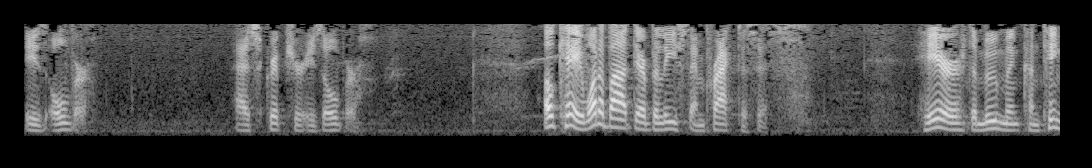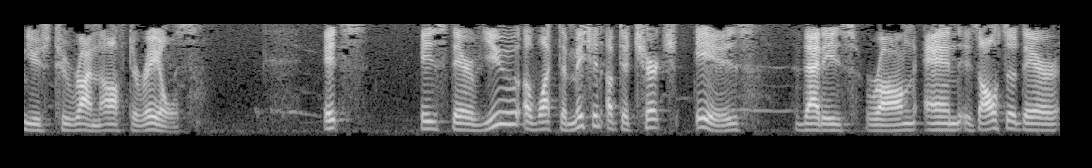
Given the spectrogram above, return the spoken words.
is over. As Scripture is over. Okay, what about their beliefs and practices? Here, the movement continues to run off the rails. It's is their view of what the mission of the church is that is wrong, and is also their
